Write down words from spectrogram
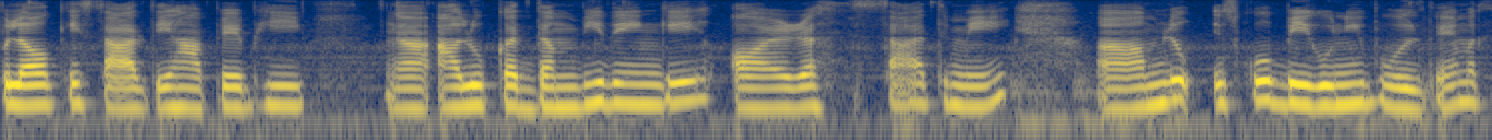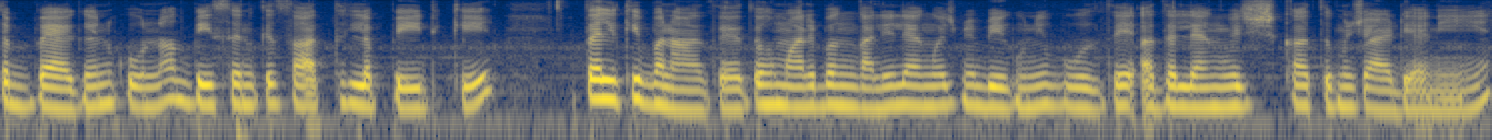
पुलाव के साथ यहाँ पे भी आलू का दम भी देंगे और साथ में हम लोग इसको बेगुनी बोलते हैं मतलब बैगन को ना बेसन के साथ लपेट के तल के बनाते हैं। तो हमारे बंगाली लैंग्वेज में बेगुनी बोलते हैं अदर लैंग्वेज का तो मुझे आइडिया नहीं है।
